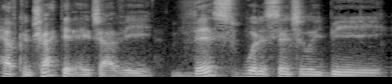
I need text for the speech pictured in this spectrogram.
have contracted HIV, this would essentially be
